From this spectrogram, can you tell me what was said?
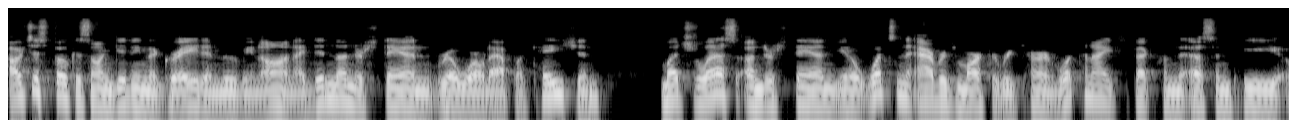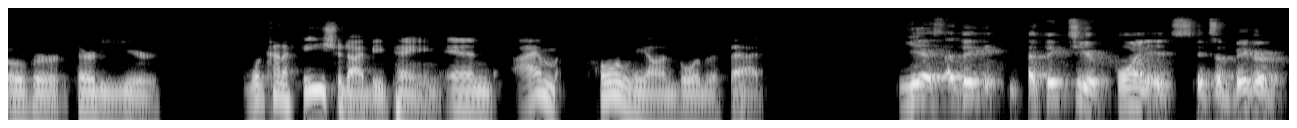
I was just focused on getting a grade and moving on. I didn't understand real world application, much less understand, you know, what's an average market return? What can I expect from the S&P over 30 years? What kind of fee should I be paying? And I'm totally on board with that. Yes, I think I think to your point, it's it's a bigger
